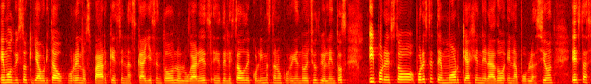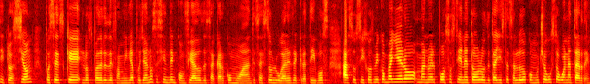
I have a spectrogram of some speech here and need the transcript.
hemos visto que ya ahorita ocurre en los parques en las calles en todos los lugares eh, del estado de Colima están ocurriendo hechos violentos. Y por esto por este temor que ha generado en la población esta situación pues es que los padres de familia pues ya no se sienten confiados de sacar como antes a estos lugares recreativos a sus hijos. Mi compañero Manuel Pozos tiene todos los detalles. Te saludo con mucho gusto. Buena tarde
